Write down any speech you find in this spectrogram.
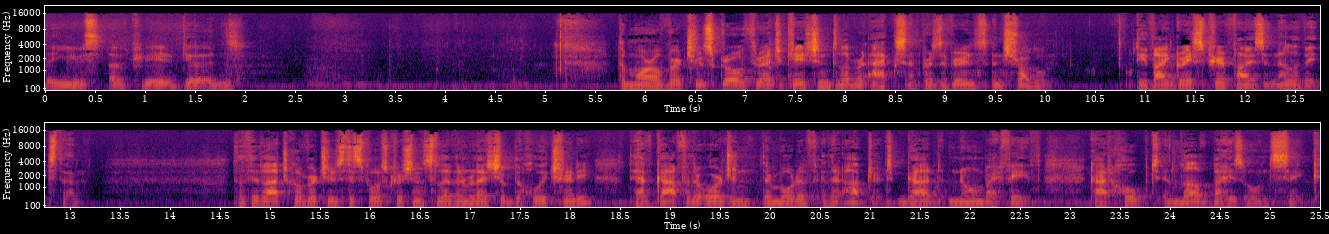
the use of created goods. The moral virtues grow through education, deliberate acts, and perseverance in struggle. Divine grace purifies and elevates them. The theological virtues dispose Christians to live in a relationship with the Holy Trinity, They have God for their origin, their motive, and their object, God known by faith, God hoped and loved by his own sake.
